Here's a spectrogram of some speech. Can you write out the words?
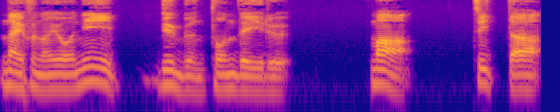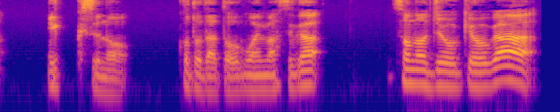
ナイフのようにビュンビュン飛んでいる。まあ、Twitter X のことだと思いますが、その状況が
